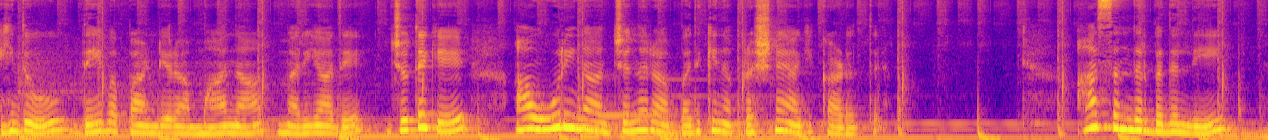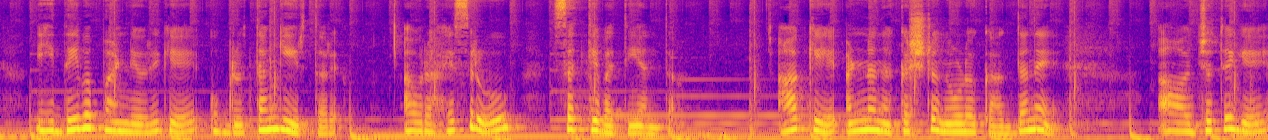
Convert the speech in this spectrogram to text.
ಇದು ದೇವಪಾಂಡ್ಯರ ಮಾನ, ಮರ್ಯಾದೆ ಜೊತೆಗೆ ಆ ಊರಿನ ಜನರ ಬದುಕಿನ ಪ್ರಶ್ನೆಯಾಗಿ ಕಾಡುತ್ತೆ. ಆ ಸಂದರ್ಭದಲ್ಲಿ ಈ ದೇವಪಾಂಡ್ಯವರಿಗೆ ಒಬ್ಬರು ತಂಗಿ ಇರ್ತಾರೆ. ಅವರ ಹೆಸರು ಸತ್ಯವತಿ ಅಂತ. ಆಕೆ ಅಣ್ಣನ ಕಷ್ಟ ನೋಡೋಕ್ಕಾಗ್ದೇ ಜೊತೆಗೆ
